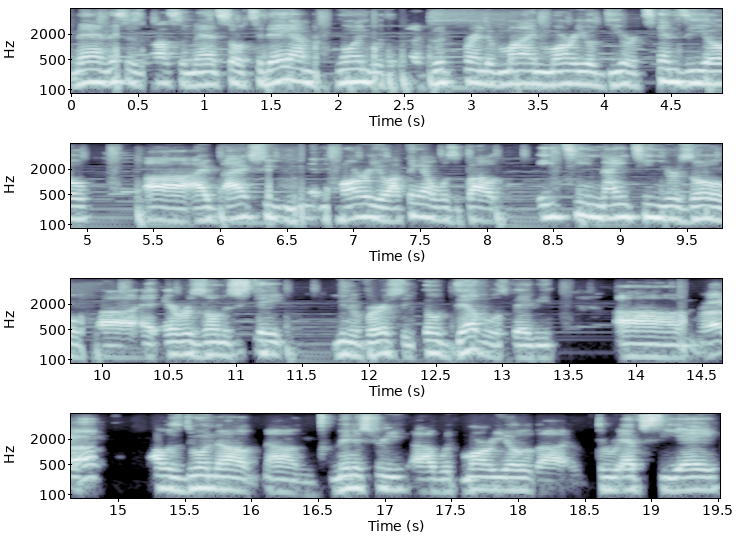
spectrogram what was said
Man, this is awesome, man. So today I'm joined with a good friend of mine, Mario D'Ortenzio. Uh, I, I, actually met Mario, I think I was about 18, 19 years old uh, at Arizona State University. Go Devils, baby. Um, right on. I was doing uh, um, ministry uh, with Mario uh, through FCA.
